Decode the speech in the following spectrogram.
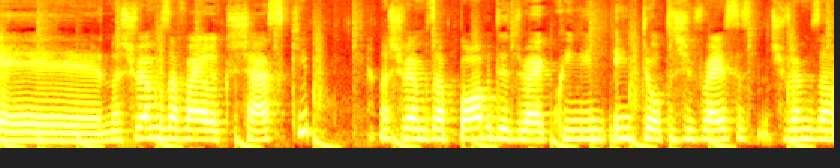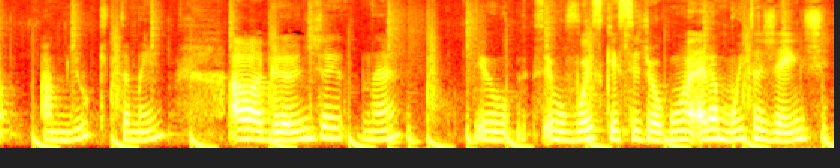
É, nós tivemos a Violet Chachki. Nós tivemos a Bob the Drag Queen, en- entre outras diversas. Tivemos a, a Milk também. A Laganja, né? Eu, eu vou esquecer de alguma. Era muita gente.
